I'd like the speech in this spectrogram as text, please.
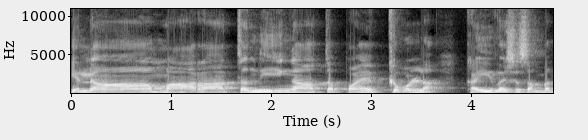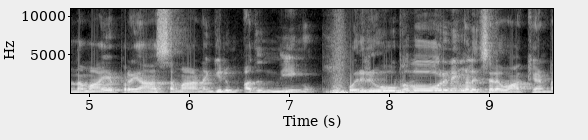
എല്ലാം മാറാത്ത നീങ്ങാത്ത പഴക്കമുള്ള കൈവശ സംബന്ധമായ പ്രയാസമാണെങ്കിലും അത് നീങ്ങും. ഒരു രൂപ പോലും നിങ്ങൾ ചിലവാക്കേണ്ട.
